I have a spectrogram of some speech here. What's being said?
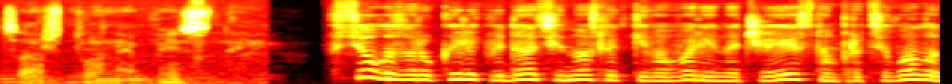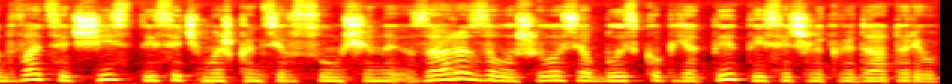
Царство небесне. Всього за роки ліквідації наслідків аварії на ЧАЕС там працювало 26 тисяч мешканців Сумщини. Зараз залишилося близько 5 тисяч ліквідаторів,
